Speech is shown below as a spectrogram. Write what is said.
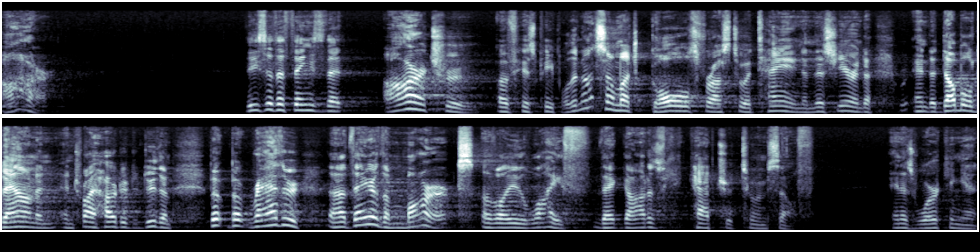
are. These are the things that are true of His people. They're not so much goals for us to attain in this year and to, and to double down and, and try harder to do them, but, but rather uh, they are the marks of a life that God has captured to Himself and is working in.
